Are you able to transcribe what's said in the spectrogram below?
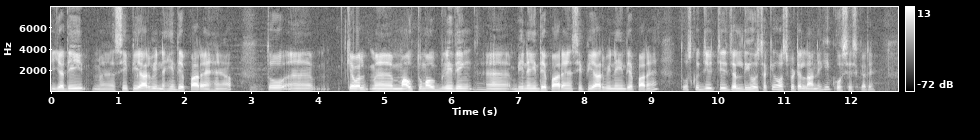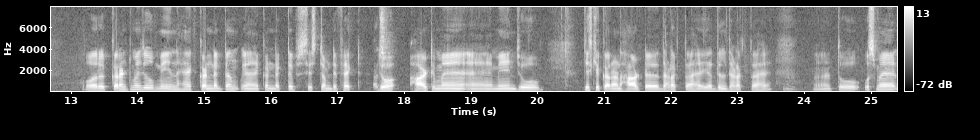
यदि सीपीआर भी नहीं दे पा रहे हैं आप तो केवल माउथ टू माउथ ब्रीदिंग भी नहीं दे पा रहे हैं सीपीआर भी नहीं दे पा रहे हैं तो उसको जो, चीज़ जल्दी हो सके, हॉस्पिटल लाने की कोशिश करें। और करंट में जो मेन है कंडक्टम कंडक्टिव सिस्टम डिफेक्ट जो हार्ट में मेन जो जिसके कारण हार्ट धड़कता है या दिल धड़कता है हम्म। तो उसमें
